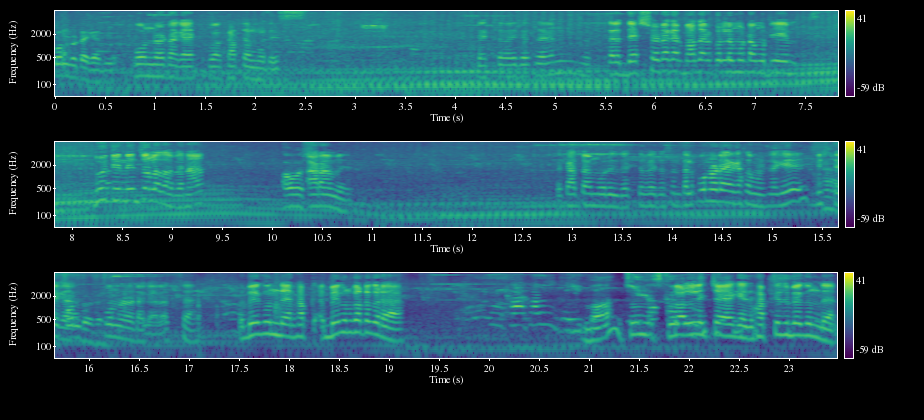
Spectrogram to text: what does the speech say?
পনেরো টাকা দিয়ে। পনেরো টাকা এক পো কাঁচামরিচ। দেখতে পাইতেছেন? তাহলে দেড়শো টাকার বাজার করলে মোটামুটি দুই তিন দিন চলে যাবে না? আরামে। তো কাঁচামরিচ দেখতে পাইতেছেন। তাহলে পনেরো টাকার কাঁচামরিচ নাকি? বিশ হ্যাঁ, টাকা। পনেরো টাকার আচ্ছা। বেগুন দেন বেগুন কত করে? চল্লিশ টাকা কেজি হাফ কেজি বেগুন দেন।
